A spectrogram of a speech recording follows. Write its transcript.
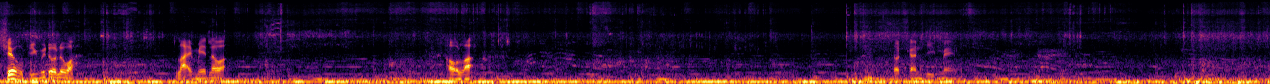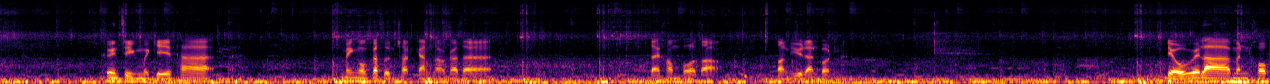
เชื่อผมยิงไม่โดนเลยว่ะ หลายเม็ดแล้วอะเอาละ กันยิงแม่ง คือจริงเมื่อกี้ถ้าไม่งงกระสุนช็อตกันเราก็จะได้คอมโบต่อตอนที่อยู่ด้านบนนะเดี๋ยวเวลามันครบ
